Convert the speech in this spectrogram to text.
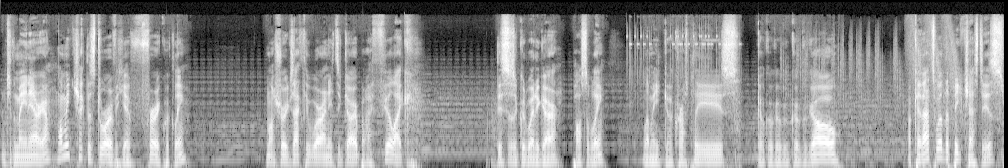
Into the main area. Let me check this door over here very quickly. I'm not sure exactly where I need to go, but I feel like this is a good way to go, possibly. Let me go across, please. Go, go, go, go, go, go, go. Okay, that's where the big chest is.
